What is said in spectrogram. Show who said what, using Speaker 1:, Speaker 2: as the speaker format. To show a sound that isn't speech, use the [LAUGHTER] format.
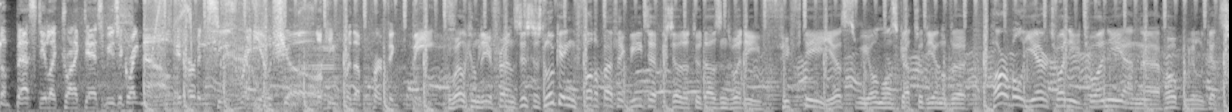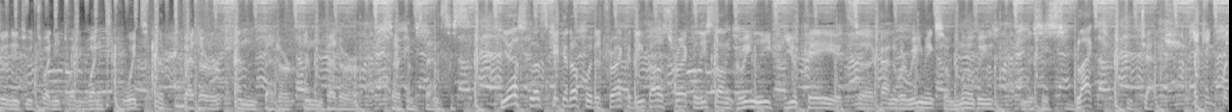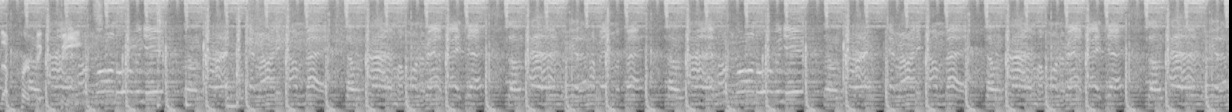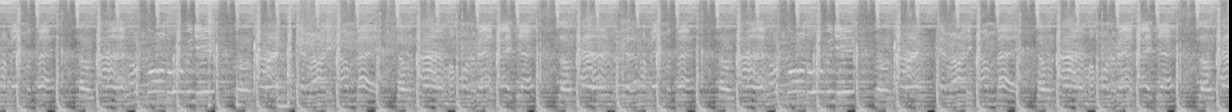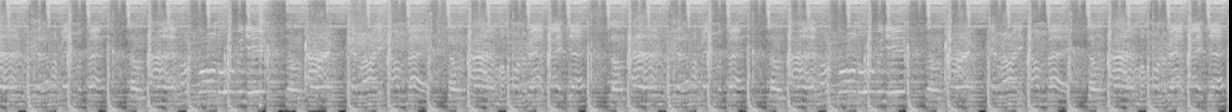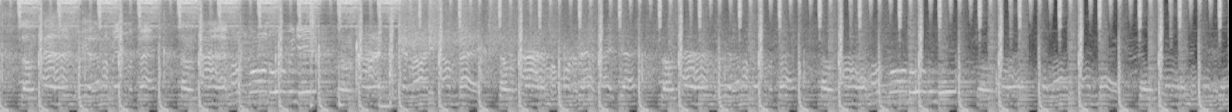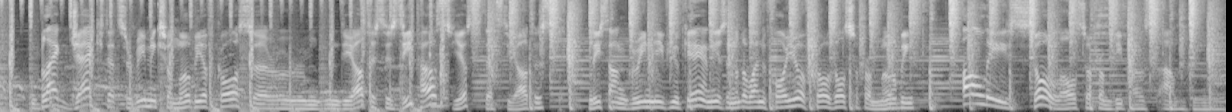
Speaker 1: The best electronic dance music right now in Irvin C's radio show. Looking for the perfect beat.
Speaker 2: Welcome, dear friends. This is Looking for the Perfect Beat, episode of 2020 50. Yes, we almost got to the end of the horrible year 2020 and uh, hope we'll get soon into 2021 with better and better and better circumstances. Yes, let's kick it off with a track, a deep house track released on Greenleaf UK. It's uh, kind of a remix of Moby. This is Black Jack.
Speaker 1: Looking for the perfect beat.
Speaker 2: Jack, that's a remix from Moby, of course. Uh, the artist is Deep House, yes, that's the artist. Lisa on Greenleaf UK, and here's another one for you, of course, also from Moby. Only Soul, also from Deep House on Greenleaf.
